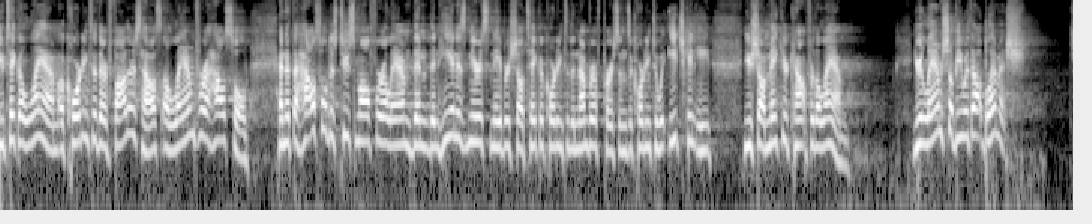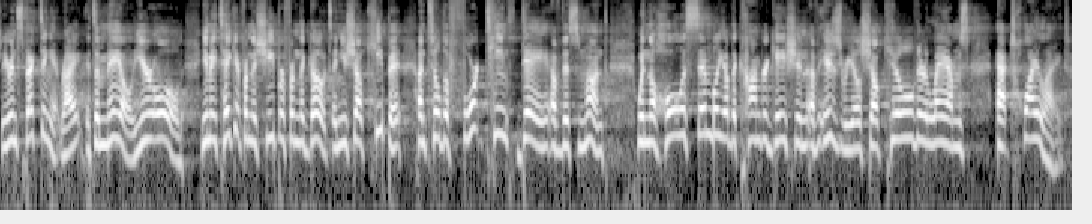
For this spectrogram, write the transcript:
you take a lamb according to their father's house, a lamb for a household. And if the household is too small for a lamb, then, then he and his nearest neighbor shall take according to the number of persons, according to what each can eat. You shall make your count for the lamb. Your lamb shall be without blemish. So you're inspecting it, right? It's a male, year old. You may take it from the sheep or from the goats, and you shall keep it until the 14th day of this month, when the whole assembly of the congregation of Israel shall kill their lambs at twilight.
